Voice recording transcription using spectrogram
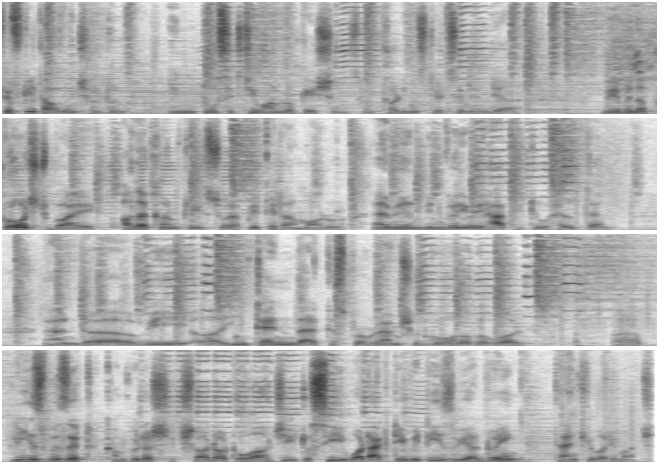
50,000 children in 261 locations in 13 states in India. We have been approached by other countries to replicate our model and we have been very, very happy to help them. And uh, we uh, intend that this program should go all over the world. Uh, please visit computershiksha.org to see what activities we are doing. Thank you very much.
